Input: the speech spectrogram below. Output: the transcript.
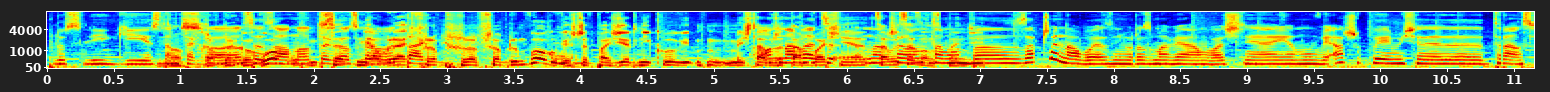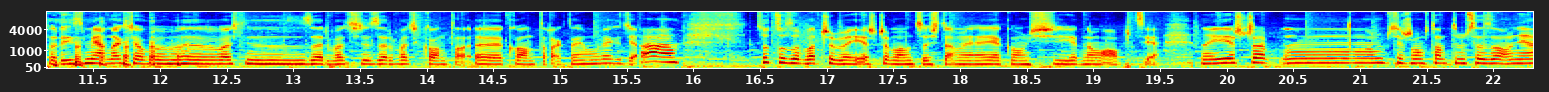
plus ligi, jest tam No, tego sezonu. Głogów. Tego miał grać tak. w, Chrobrym Głogów. Jeszcze w październiku i myślał, On że tam nawet, właśnie znaczy cały on sezon tam spędzi. chyba zaczynał, bo ja z nim rozmawiałam właśnie i on mówi, a szykuje mi się transfer i zmiana, chciałbym właśnie zerwać, zerwać konta, e, kontrakt. A ja mówię, gdzie? A, to to zobaczymy, jeszcze mam coś tam, e, jakąś jedną opcję. No i jeszcze, mm, przecież on w tamtym sezonie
